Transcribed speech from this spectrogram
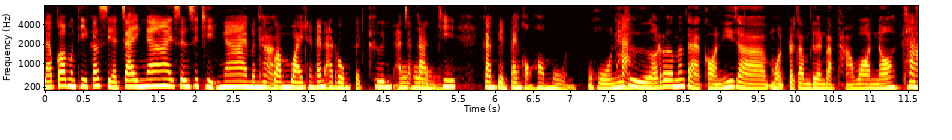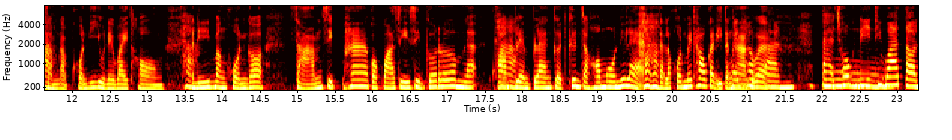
แล้วก็บางทีก็เสียใจง่าย เซนซิทีฟง่าย มันมีค่ะความไวทางด้านอารมณ์เกิดขึ้น อาจจะโอ้โหการที่การเปลี่ยนแปลงของฮอร์โมน โอ้โห นี่ค่ะคือเริ่มตั้งแต่ก่อนที่จะหมดประจำเดือนแบบถาวรเนาะที่ค่ะสำหรับคนที่อยู่ในวัยทองค่ะอันี้บางคนก็ 35 กว่ากว่าๆ40 ก็เริ่มและความค่ะเปลี่ยนแปลงเกิดขึ้นจากฮอร์โมนนี่แหละค่ะแต่ละคนไม่เท่ากันอีกต่างไม่หากเท่าด้วยกันแต่โชคดีที่ว่าตอน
